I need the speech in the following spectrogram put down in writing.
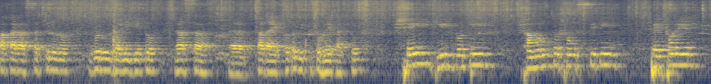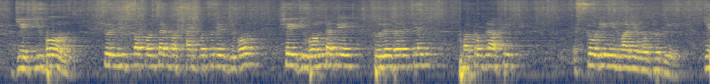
পাকা রাস্তা ছিল না, গরুর গাড়ি যেত, রাস্তা কাদায় ক্ষতবিক্ষত হয়ে থাকতো। সেই ধীর গতির সামন্ত সংস্কৃতির পেছনের যে জীবন, চল্লিশ বা পঞ্চাশ বা ষাট বছরের জীবন, সেই জীবনটাকে তুলে ধরেছেন ফটোগ্রাফিক স্টোরি নির্মাণের মধ্য দিয়ে। যে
